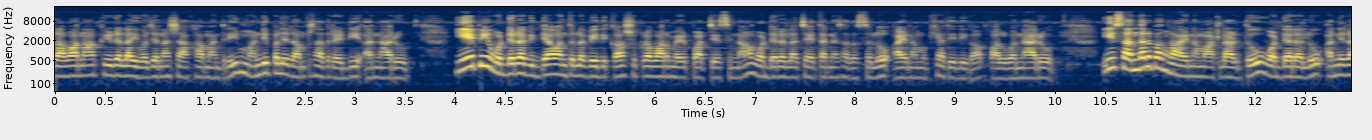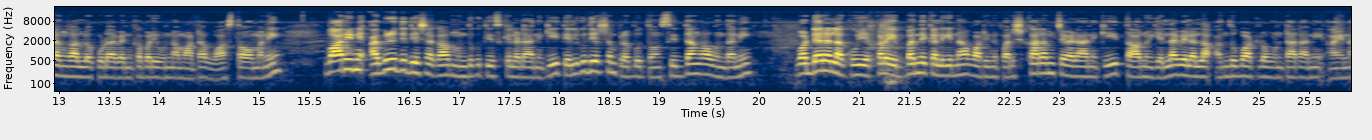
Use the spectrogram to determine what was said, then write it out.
రవాణా క్రీడల యువజన శాఖ మంత్రి మండిపల్లి రామప్రసాద్ రెడ్డి అన్నారు. ఏపీ వడ్డెర విద్యావంతుల వేదిక శుక్రవారం ఏర్పాటు చేసిన వడ్డెరల చైతన్య సదస్సులో ఆయన ముఖ్య అతిథిగా పాల్గొన్నారు. ఈ సందర్భంగా ఆయన మాట్లాడుతూ వడ్డెరలు అన్ని రంగాల్లో కూడా వెనుకబడి ఉన్నమాట వాస్తవమని వారిని అభివృద్ధి దిశగా ముందుకు తీసుకెళ్ళడానికి తెలుగుదేశం ప్రభుత్వం సిద్ధ సిద్ధంగా ఉందని వడ్డెరలకు ఎక్కడ ఇబ్బంది కలిగినా వాటిని పరిష్కారం చేయడానికి తాను ఎల్లవేళలా అందుబాటులో ఉంటానని ఆయన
